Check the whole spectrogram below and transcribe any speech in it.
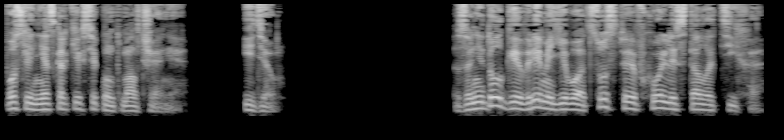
после нескольких секунд молчания. «Идем». За недолгое время его отсутствия в холле стало тихо.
